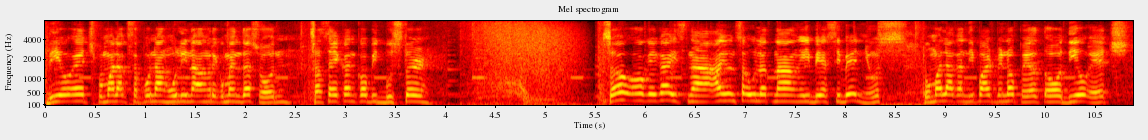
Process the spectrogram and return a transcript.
DOH pumalag sa punang huli na ang rekomendasyon sa second COVID booster. So, okay guys, na ayon sa ulat ng ABS-CBN News, pumalag ang Department of Health o DOH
